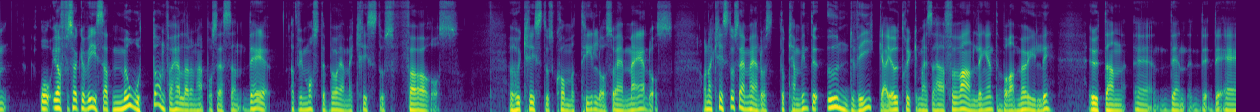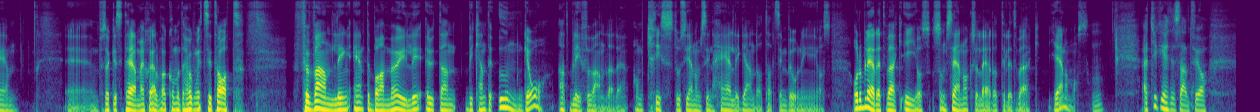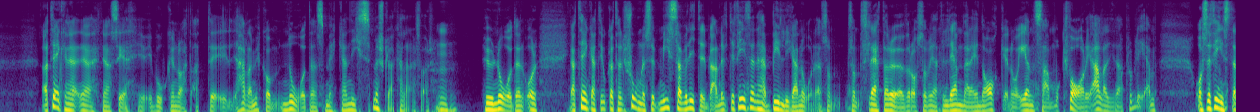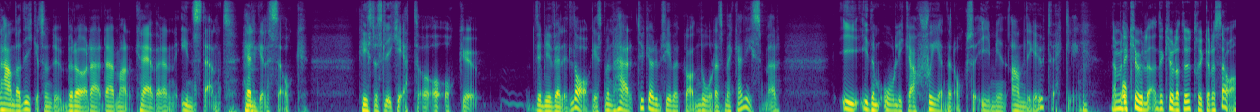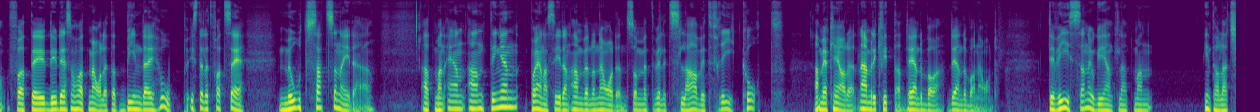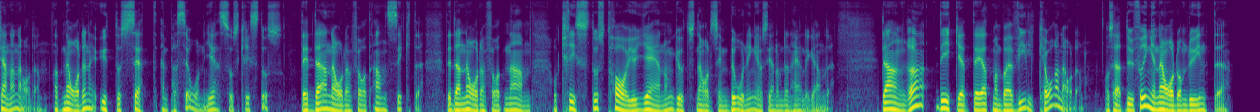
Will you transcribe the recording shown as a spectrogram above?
och jag försöker visa att motorn för hela den här processen, det är att vi måste börja med Kristus för oss. Och hur Kristus kommer till oss och är med oss. Och när Kristus är med oss, då kan vi inte undvika, jag uttrycker mig så här, förvandling är inte bara möjlig, utan eh, det, det, det, är eh, försöker citera mig själv, jag kommer inte ihåg mitt citat. Förvandling är inte bara möjlig, utan vi kan inte undgå att bli förvandlade om Kristus genom sin heliga ande har tagit sin boning i oss. Och då blir det ett verk i oss som sen också leder till ett verk genom oss. Mm. Jag tycker det är intressant för jag, jag tänker när jag, när jag ser i, i boken då att, att det handlar mycket om nådens mekanismer skulle jag kalla det för. Mm hur nåden... Och jag tänker att i olika traditioner så missar vi lite ibland. Det finns den här billiga nåden som, som slätar över oss, som egentligen lämnar dig naken och ensam och kvar i alla dina problem. Och så finns det det andra diket som du berör där, där man kräver en instant helgelse och Kristuslikhet. Och, och, och eh, det blir väldigt lagiskt. Men här tycker jag du beskriver bra nådens mekanismer i, i de olika skenen också i min andliga utveckling. Mm. Ja, men det, är kul, det är kul att du uttrycker det så. För att det är, det är det som har varit målet, att binda ihop istället för att se motsatserna i det här. Att man en, antingen på ena sidan använder nåden som ett väldigt slarvigt frikort. Ja men jag kan göra det, nej men det kvittar, det är ändå bara, det är ändå bara nåd. Det visar nog egentligen att man inte har lärt känna nåden. Att nåden är ytterst sett en person, Jesus Kristus. Det är där nåden får ett ansikte. Det är där nåden får ett namn. Och Kristus tar ju genom Guds nåd sin boning i oss genom den helige Ande. Det andra diket det är att man börjar villkora nåden. Och säga att du får ingen nåd om du inte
